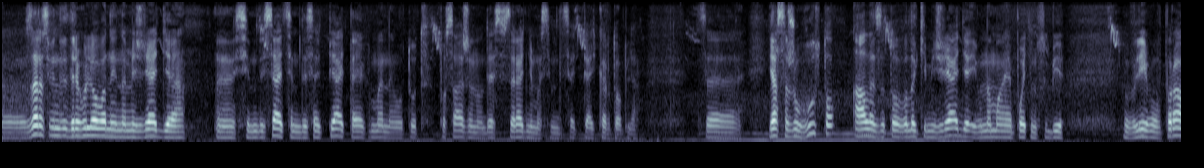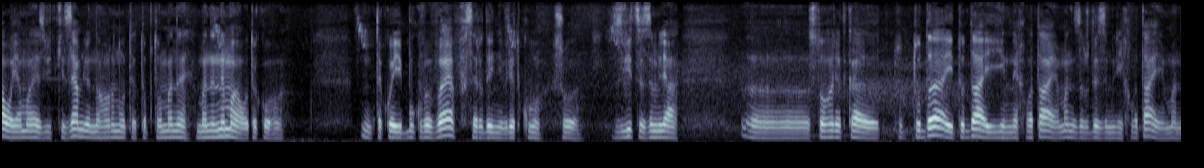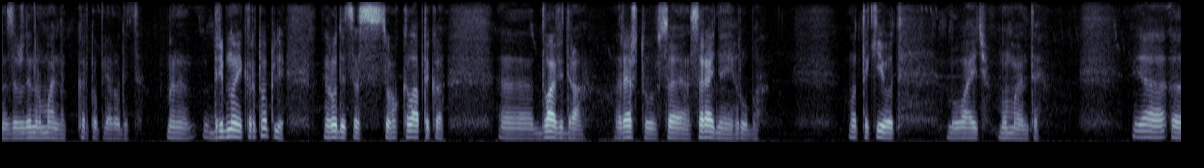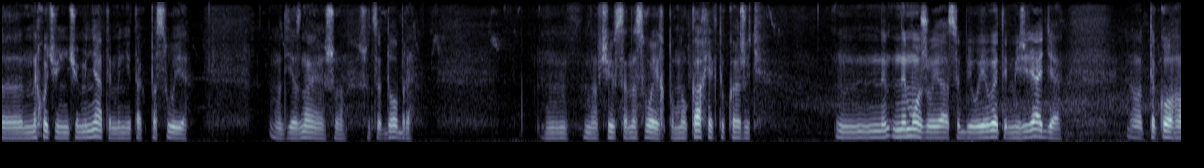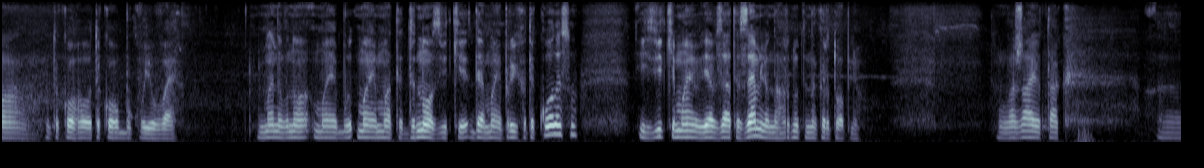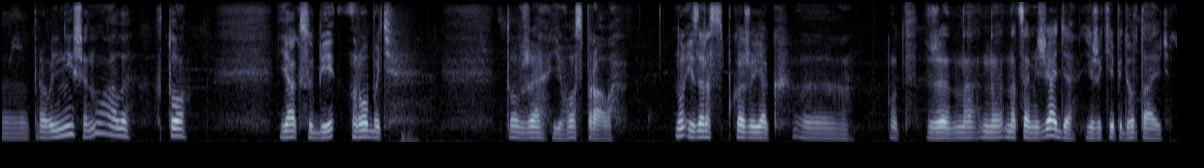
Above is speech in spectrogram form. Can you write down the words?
Е, Зараз він відрегульований на міжряддя е, 70-75, так як в мене отут посаджено десь в середньому 75 картопля. Це... Я сажу густо, але зато велике міжряддя і воно має потім собі вліво-вправо, я маю звідки землю нагорнути. Тобто в мене, в мене немає такого, такої букви В в середині в рядку, що звідси земля е, з того рядка туди і туди її не вистачає. У мене завжди землі вистачає, в мене завжди нормальна картопля родиться. У мене дрібної картоплі родиться з цього клаптика е, два відра. Решту все середня і груба. От такі от бувають моменти. Я е, не хочу нічого міняти, мені так пасує. От я знаю, що, що це добре. Навчився на своїх помилках, як то кажуть. Не, не можу я собі уявити міжряддя от такого, такого, такого буквою В. У мене воно має, має мати дно, звідки де має проїхати колесо, і звідки маю я взяти землю, нагорнути на картоплю. Вважаю так е, правильніше, ну але хто як собі робить, то вже його справа. Ну і зараз покажу, як е, от вже на, на, на це міжряддя їжаки підгортають.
